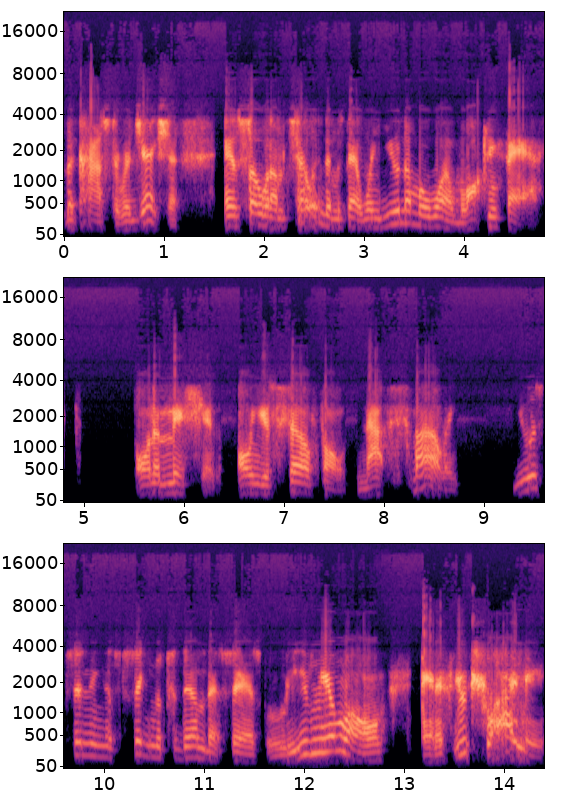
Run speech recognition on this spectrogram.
the constant rejection. And so what I'm telling them is that when you're number one, walking fast, on a mission, on your cell phone, not smiling, you are sending a signal to them that says, leave me alone. And if you try me,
